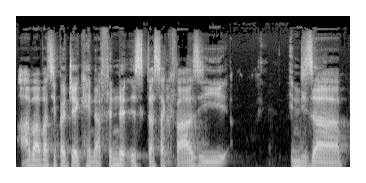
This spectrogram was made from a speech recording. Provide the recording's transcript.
Aber was ich bei Jake Hayner finde, ist, dass er quasi in dieser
